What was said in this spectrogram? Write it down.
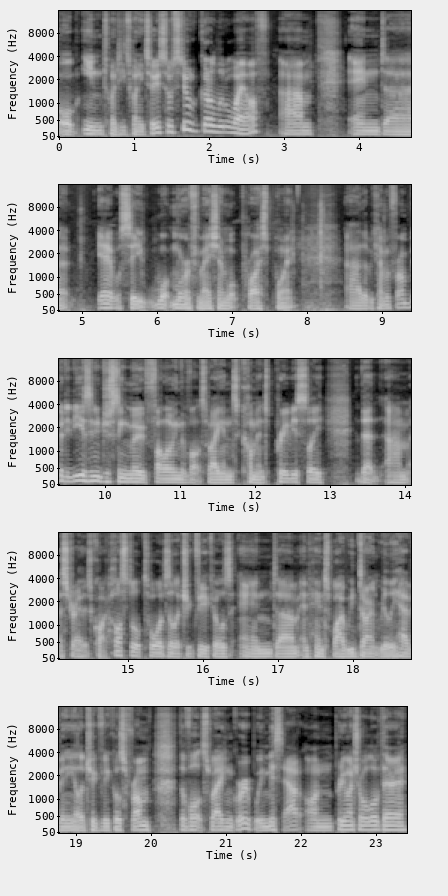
or in 2022, so we've still got a little way off. Um, and uh, yeah, we'll see what more information, what price point uh, they'll be coming from. But it is an interesting move following the Volkswagen's comments previously that um, Australia is quite hostile towards electric vehicles, and um, and hence why we don't really have any electric vehicles from the Volkswagen Group. We miss out on pretty much all of their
